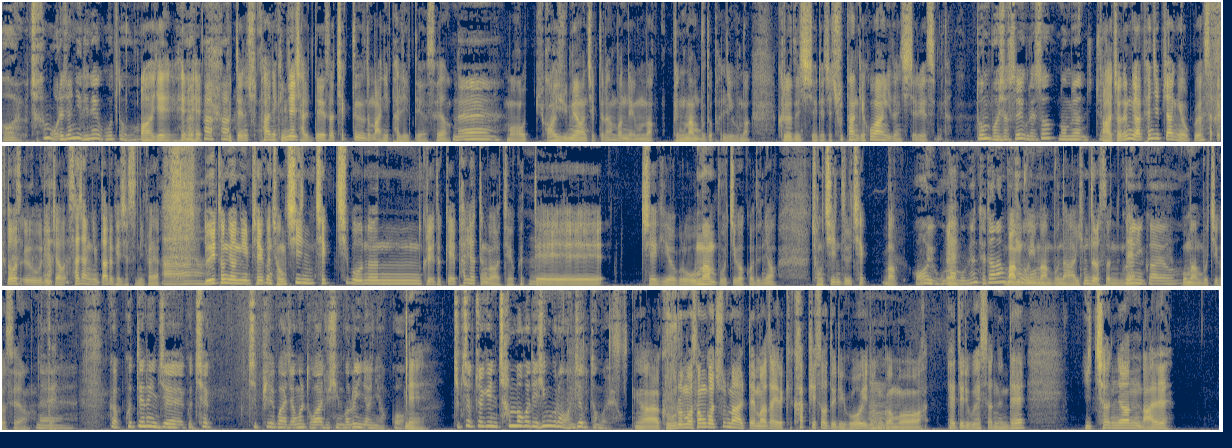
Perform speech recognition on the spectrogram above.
어, 참 오래전 일이네요, 그것도. 아, 예, 예. 그때는 출판이 굉장히 잘 돼서 책들도 많이 팔릴 때였어요. 네. 뭐, 어, 유명한 책들을 한번 내면 막 100만 부도 팔리고 막 그러던 시절이었죠. 출판계 호황이던 시절이었습니다. 돈 버셨어요? 그래서 노무현 좀. 아 저는 그냥 편집장이었고요. 사, 또 우리 저 사장님 따로 계셨으니까요. 아. 노 대통령님 책은 정치인 책 치고는 그래도 꽤 팔렸던 것 같아요. 그때 음. 제 기억으로 5만 부 찍었거든요. 정치인들 책 막. 어이, 5만 네. 부면 대단한 거죠. 만 부, 2만 부 나 힘들었었는데. 그러니까요. 5만 부 찍었어요. 네. 그때. 그러니까 그때는 이제 그 책 집필 과정을 도와주신 걸로 인연이었고. 네. 직접적인 참모가 되신 건 언제부터인 거예요? 아, 그 후로 뭐 선거 출마할 때마다 이렇게 카피 써드리고 이런 음. 거뭐 해드리고 했었는데 2000년 말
